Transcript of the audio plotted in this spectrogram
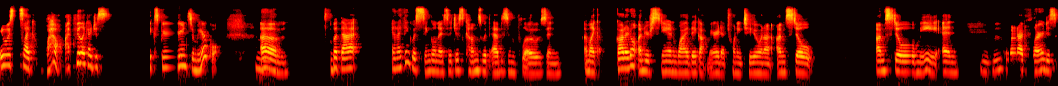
it was like, wow, I feel like I just experienced a miracle. Mm-hmm. Um, but that, and I think with singleness, it just comes with ebbs and flows. And I'm like, God, I don't understand why they got married at 22 and I, am still, I'm still me. And mm-hmm. what I've learned is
